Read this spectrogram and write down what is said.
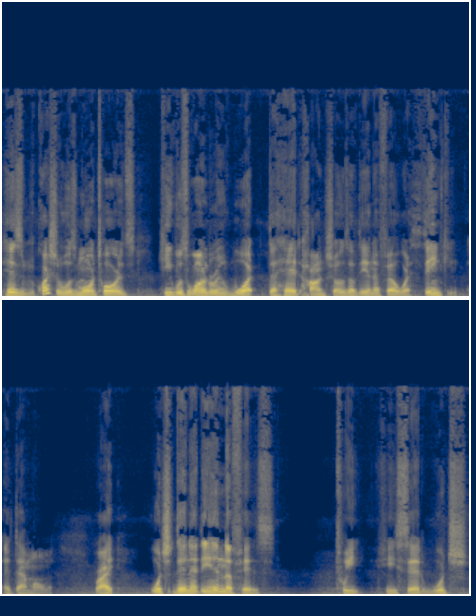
His question was more towards he was wondering what the head honchos of the NFL were thinking at that moment, right? Which then at the end of his tweet, he said, which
